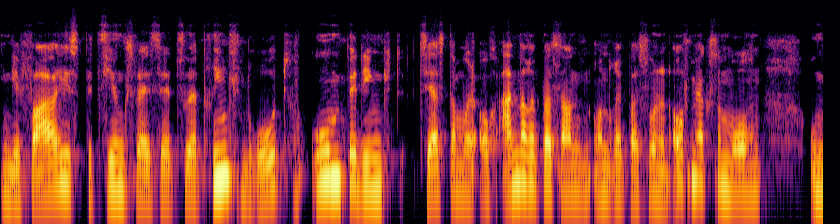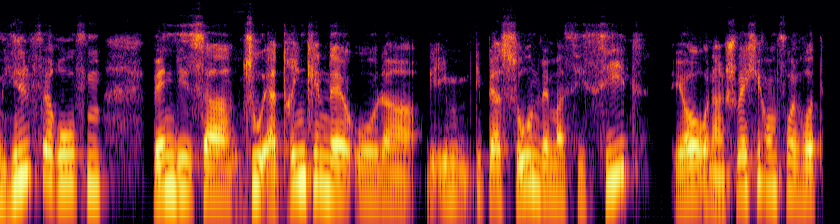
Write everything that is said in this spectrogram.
in Gefahr ist, beziehungsweise zu ertrinken droht, unbedingt zuerst einmal auch andere Passanten, andere Personen aufmerksam machen, um Hilfe rufen. Wenn dieser zu Ertrinkende oder eben die Person, wenn man sie sieht, ja, oder einen Schwächeunfall hat,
